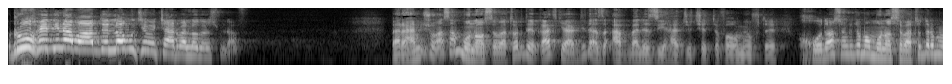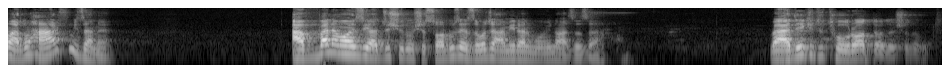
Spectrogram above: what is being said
روح دین ابا عبدالله بود که به کربلا داشت می‌رفت. برای همین شما اصلا مناسبت ها رو دقت کردید از اول زیحجه چه اتفاق میفته خدا اصلا با مناسبت ها داره با مردم حرف می‌زنه. اول ماه زیحجه شروع میشه. سال روز ازدواج امیر المومنین و از وعده که تو تورات داده شده بود.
